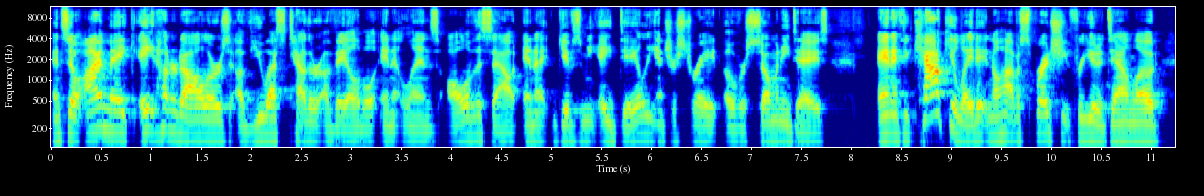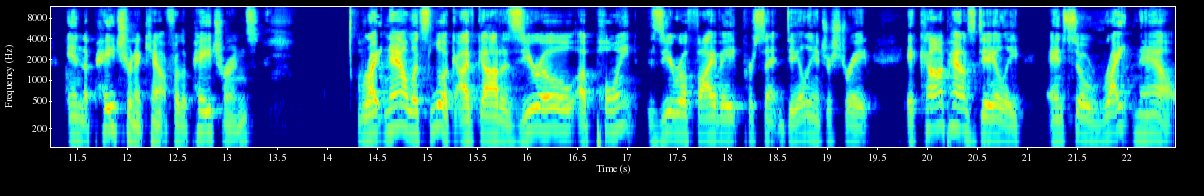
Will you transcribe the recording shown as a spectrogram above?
And so I make $800 of US Tether available and it lends all of this out and it gives me a daily interest rate over so many days. And if you calculate it, and I'll have a spreadsheet for you to download in the Patreon account for the patrons, Right now, let's look. I've got a zero, a 0.058% daily interest rate. It compounds daily. And so right now,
